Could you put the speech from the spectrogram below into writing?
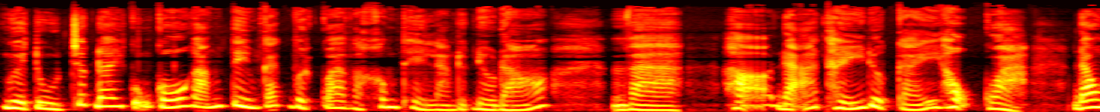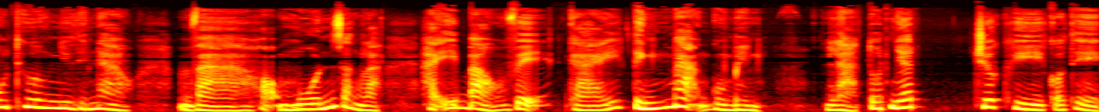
người tù trước đây cũng cố gắng tìm cách vượt qua và không thể làm được điều đó và họ đã thấy được cái hậu quả đau thương như thế nào và họ muốn rằng là hãy bảo vệ cái tính mạng của mình là tốt nhất trước khi có thể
